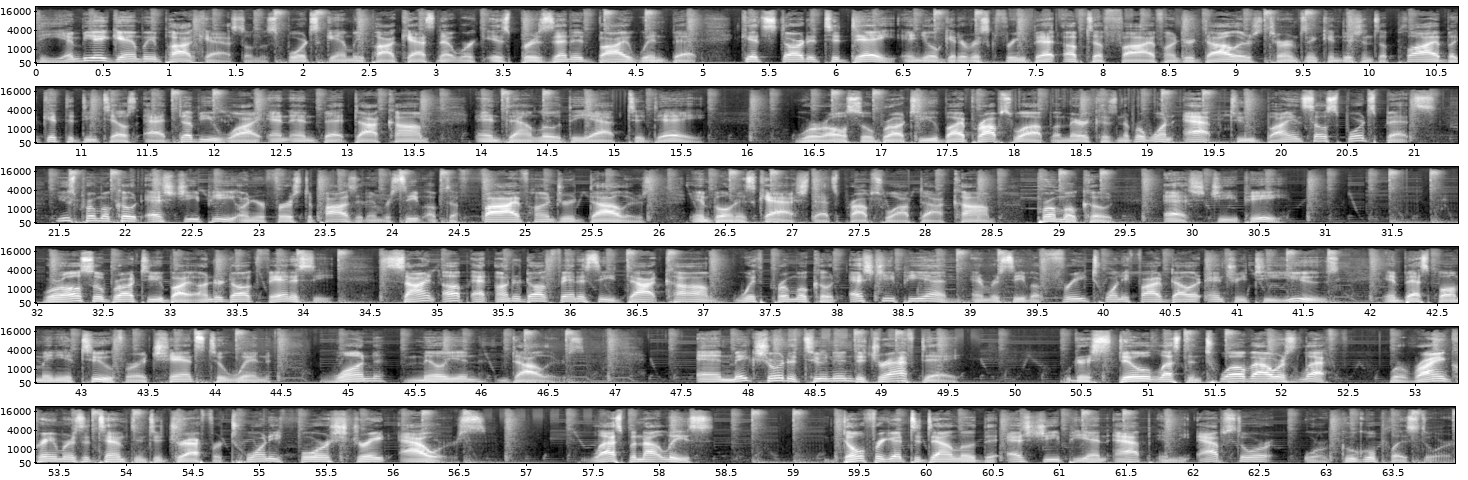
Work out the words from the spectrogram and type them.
The NBA Gambling Podcast on the Sports Gambling Podcast Network is presented by WynnBET. Get started today and you'll get a risk free bet up to $500. Terms and conditions apply, but get the details at WYNNBet.com and download the app today. We're also brought to you by PropSwap, America's number one app to buy and sell sports bets. Use promo code SGP on your first deposit and receive up to $500 in bonus cash. That's propswap.com. Promo code SGP. We're also brought to you by Underdog Fantasy. Sign up at UnderdogFantasy.com with promo code SGPN and receive a free $25 entry to use in Best Ball Mania 2 for a chance to win $1 million. And make sure to tune in to Draft Day. There's still less than 12 hours left where Ryan Kramer is attempting to draft for 24 straight hours. Last but not least, don't forget to download the SGPN app in the App Store or Google Play Store.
